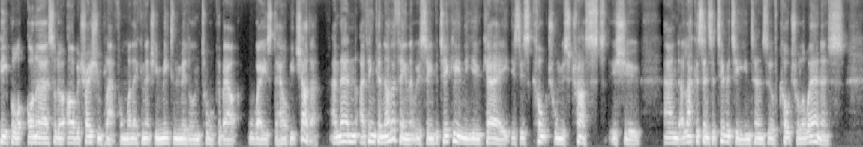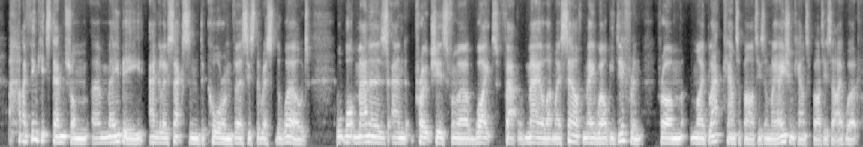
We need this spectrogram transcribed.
people on a sort of arbitration platform where they can actually meet in the middle and talk about ways to help each other and then i think another thing that we've seen particularly in the uk is this cultural mistrust issue and a lack of sensitivity in terms of cultural awareness. I think it stems from uh, maybe Anglo Saxon decorum versus the rest of the world. What manners and approaches from a white, fat male like myself may well be different from my black counterparties and my Asian counterparties that I've worked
